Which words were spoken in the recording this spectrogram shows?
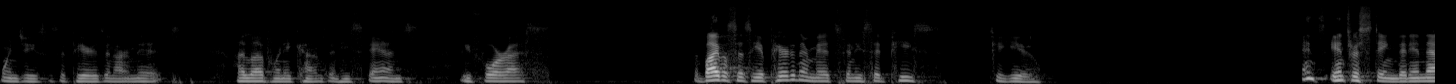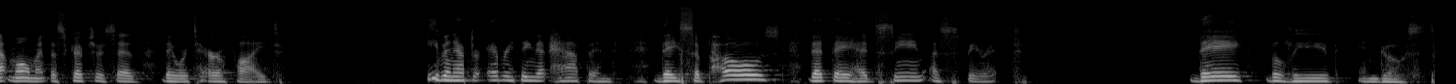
when Jesus appears in our midst. I love when he comes and he stands before us. The Bible says he appeared in their midst and he said, Peace to you. And it's interesting that in that moment, the scripture says they were terrified. Even after everything that happened, they supposed that they had seen a spirit. They believed in ghosts.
